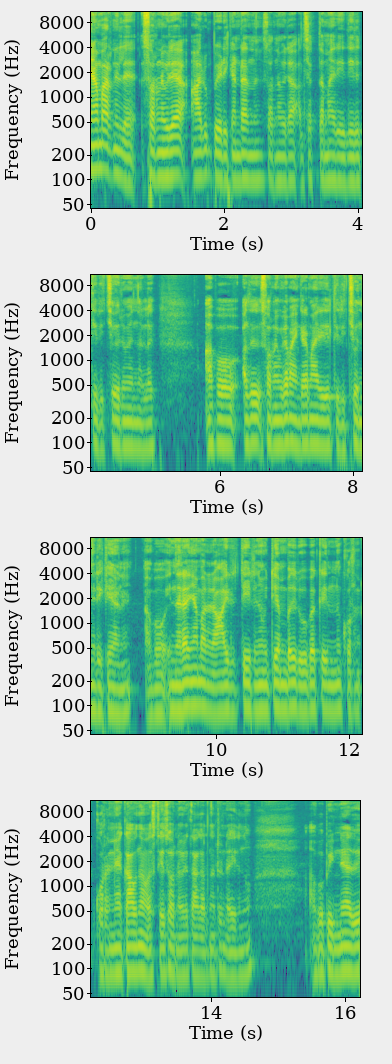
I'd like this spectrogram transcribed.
ഞാൻ പറഞ്ഞില്ലേ സ്വർണവില ആരും പേടിക്കേണ്ടെന്ന്. സ്വർണവില അതിശക്തമായ രീതിയിൽ തിരിച്ചു വരുമെന്നുള്ളത്. അപ്പോൾ അത് സ്വർണവില ഭയങ്കരമായ രീതിയിൽ തിരിച്ചു വന്നിരിക്കുകയാണ്. അപ്പോൾ ഇന്നലെ ഞാൻ പറഞ്ഞു ആയിരത്തി ഇരുന്നൂറ്റി എൺപത് രൂപയൊക്കെ ഇന്ന് കുറ കുറഞ്ഞേക്കാവുന്ന അവസ്ഥയിൽ സ്വർണവില തകർന്നിട്ടുണ്ടായിരുന്നു. അപ്പോൾ പിന്നെ അത്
